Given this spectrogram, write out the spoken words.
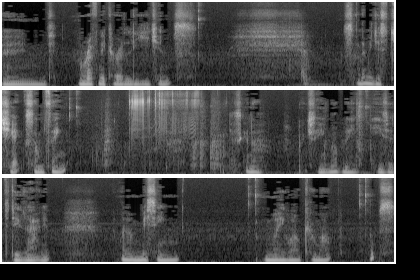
And Ravnica Allegiance. So let me just check something. Just gonna actually probably easier to do that. It, when I'm missing may well come up. Oops.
